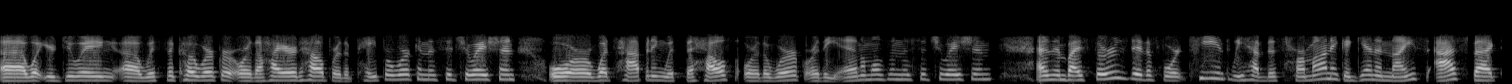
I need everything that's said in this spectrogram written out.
uh, what you're doing uh, with the coworker or the hired help or the paperwork in the situation, or what's happening with the health or the work or the animals in the situation. And then by Thursday, the 14th, we have this harmonic, again, a nice aspect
